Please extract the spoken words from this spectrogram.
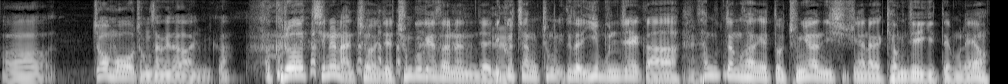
어, 저뭐 정상회담 아닙니까? 아, 그렇지는 않죠. 이제 중국에서는 이제 네. 리커창 총리, 그래서 이 문제가 삼국 정상의 또 중요한 이슈 중에 하나가 경제이기 때문에요.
